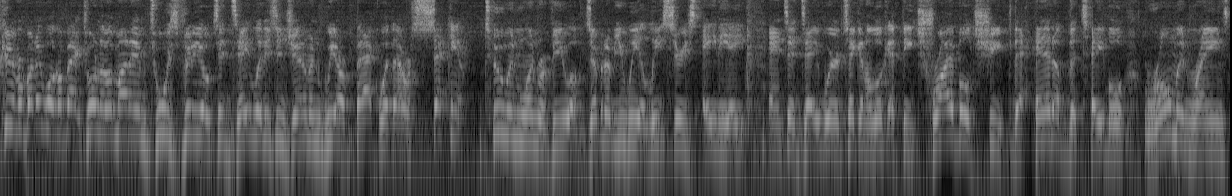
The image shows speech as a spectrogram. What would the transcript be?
is good, everybody? Welcome back to another My Name Toys video. Today, ladies and gentlemen, we are back with our second 2-in-1 review of WWE Elite Series 88, and today we're taking a look at the Tribal Chief, the head of the table, Roman Reigns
